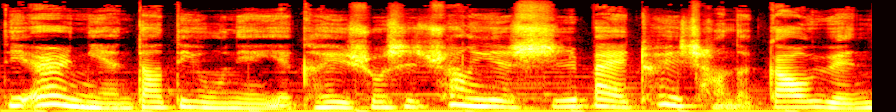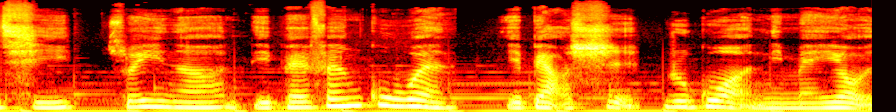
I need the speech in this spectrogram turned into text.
第二年到第五年也可以说是创业失败退场的高原期，所以呢，李培芬顾问也表示，如果你没有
